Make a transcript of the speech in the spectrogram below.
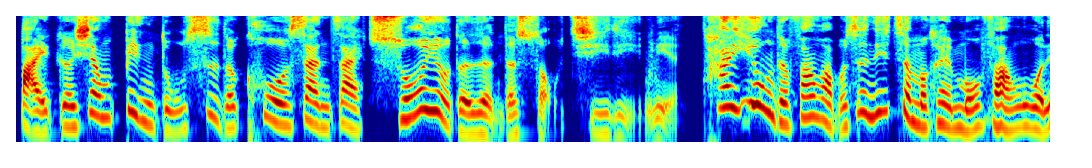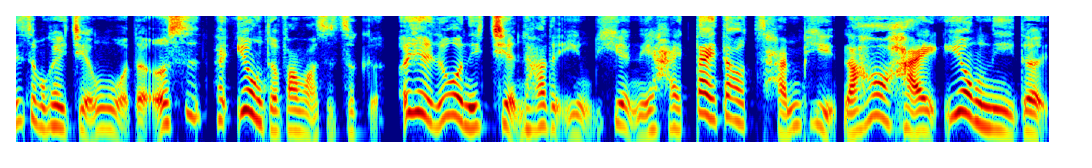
百个像病毒似的扩散。在所有的人的手机里面，他用的方法不是你怎么可以模仿我，你怎么可以剪我的，而是他用的方法是这个。而且如果你剪他的影片，你还带到产品，然后还用你的。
